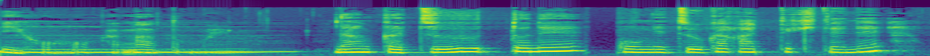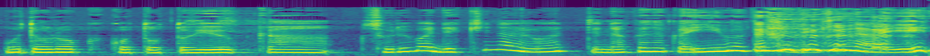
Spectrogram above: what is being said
いい方法かなと思います。なんかずっとね、今月伺ってきてね、驚くことというか、それはできないわってなかなか言い訳ができない。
